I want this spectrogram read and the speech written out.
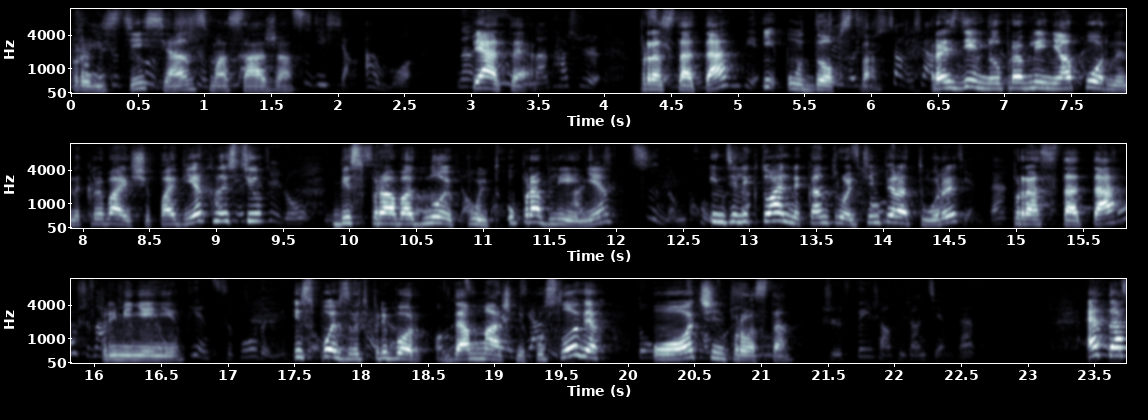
провести сеанс массажа. Пятое. Простота и удобство. Раздельное управление опорной накрывающей поверхностью, беспроводной пульт управления, интеллектуальный контроль температуры, простота в применении. Использовать прибор в домашних условиях очень просто. Это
